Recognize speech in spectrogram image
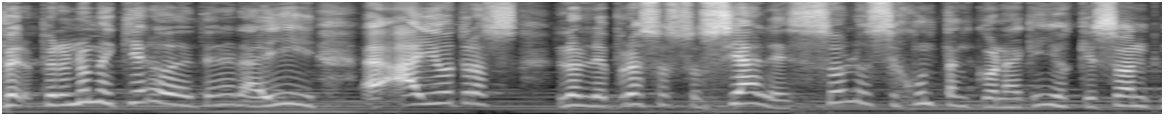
pero, no me quiero detener ahí. Hay otros, los leprosos sociales, solo se juntan con aquellos que son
